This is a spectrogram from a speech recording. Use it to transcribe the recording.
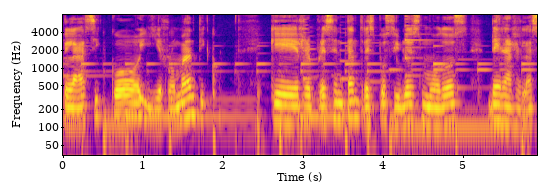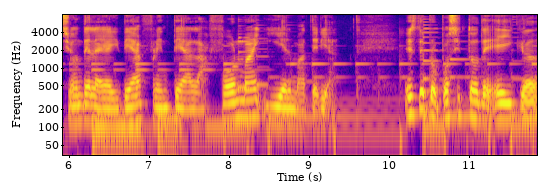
clásico y romántico, que representan tres posibles modos de la relación de la idea frente a la forma y el material. Este propósito de Hegel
